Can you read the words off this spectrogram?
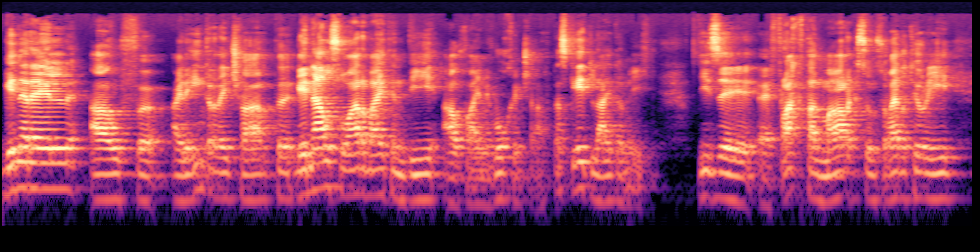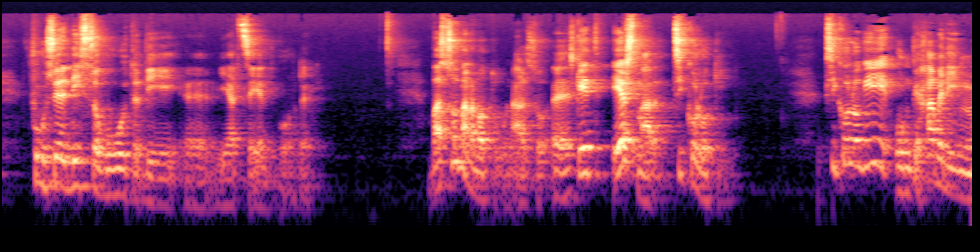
generell auf äh, eine Intraday-Chart genauso arbeiten wie auf eine Wochenchart. Das geht leider nicht. Diese äh, Fractal Marx und so weiter Theorie funktioniert nicht so gut, wie, wie erzählt wurde. Was soll man aber tun? Also, es geht erstmal Psychologie. Psychologie, und wir haben im,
